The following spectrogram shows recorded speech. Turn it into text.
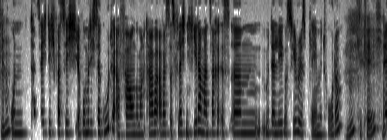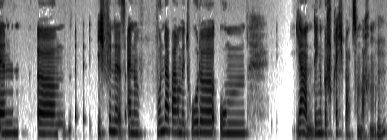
Mhm. Und tatsächlich, was ich, womit ich sehr gute Erfahrungen gemacht habe, aber das ist vielleicht nicht jedermanns Sache, ist ähm, mit der Lego Serious Play Methode. Mhm, die kenne ich. Ja. Denn ähm, ich finde es eine wunderbare Methode, um ja, Dinge besprechbar zu machen. Mhm.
